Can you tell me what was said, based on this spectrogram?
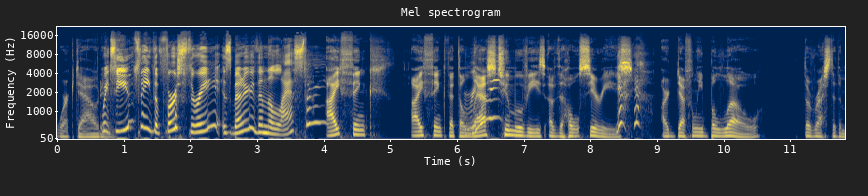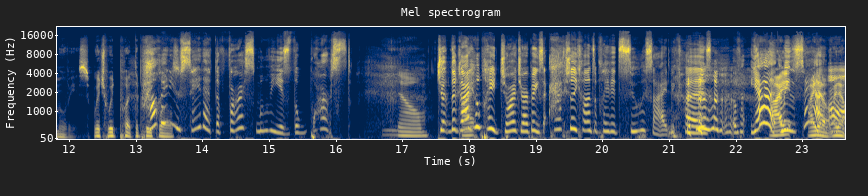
worked out. Wait, and so you think the first three is better than the last three? I think I think that the Really? last two movies of the whole series are definitely below the rest of the movies, which would put the prequels. How can you say that? The first movie is the worst. No, Jo- the guy I- who played Jar Jar Binks actually contemplated suicide because of yeah. I, I- mean, it's sad. I know, I know.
